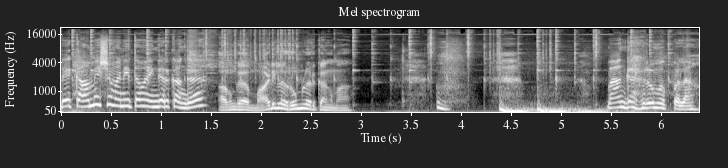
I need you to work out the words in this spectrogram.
டே காமேஷும் வனிதாவும் எங்க இருக்காங்க? அவங்க மாடியில ரூம்ல இருக்காங்கம்மா. வாங்க ரூமுக்கு போலாம்?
